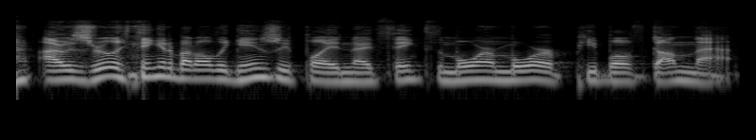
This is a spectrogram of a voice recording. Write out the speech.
I was really thinking about all the games we played and I think the more and more people have done that.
